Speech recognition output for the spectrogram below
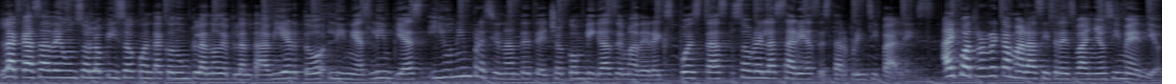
La casa de un solo piso cuenta con un plano de planta abierto, líneas limpias y un impresionante techo con vigas de madera expuestas sobre las áreas de estar principales. Hay cuatro recámaras y tres baños y medio.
